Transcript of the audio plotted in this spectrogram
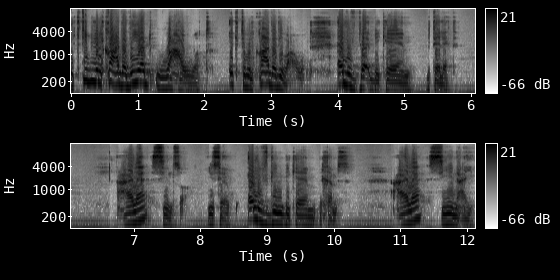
اكتب لي القاعدة ديت وعوض. اكتب القاعدة دي وعوض ألف باء بكام؟ بتلاتة. على س صاد يساوي. ألف ج بكام؟ بخمسة. على س عين.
